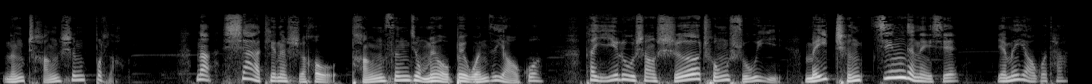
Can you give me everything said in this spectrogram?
能长生不老。那夏天的时候，唐僧就没有被蚊子咬过，他一路上蛇虫鼠蚁没成精的那些也没咬过他。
